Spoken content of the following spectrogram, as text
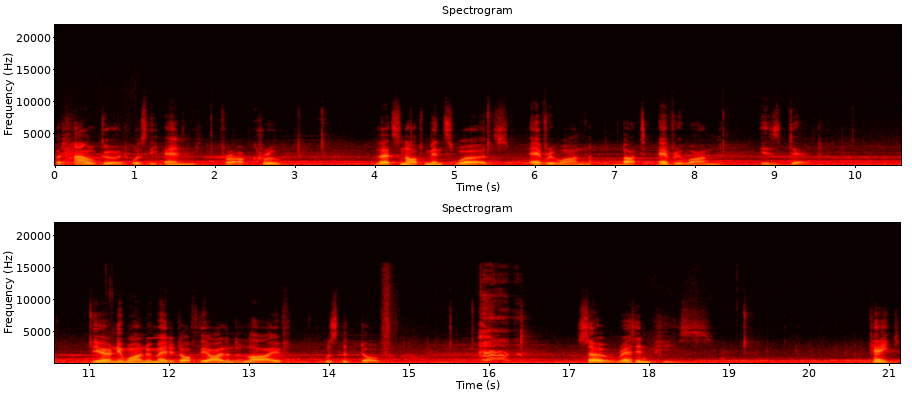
But how good was the end for our crew? Let's not mince words. Everyone, but everyone, is dead. The only one who made it off the island alive was the dog. so, rest in peace. Kate,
